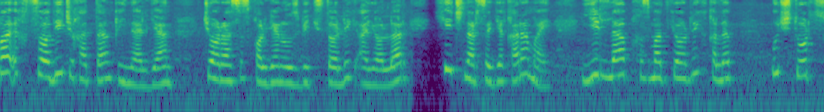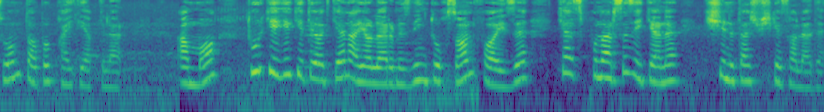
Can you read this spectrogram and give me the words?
Va iqtisodiy jihatdan qiynalgan chorasiz qolgan o'zbekistonlik ayollar hech narsaga qaramay yillab xizmatkorlik qilib uch to'rt so'm topib qaytyaptilar. Ammo turkiyaga ketayotgan ayollarimizning to'qson foizi kasb hunarsiz ekani kishini tashvishga soladi.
